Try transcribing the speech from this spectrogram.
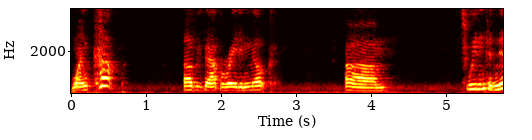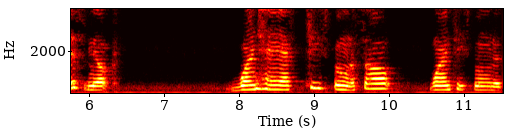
one cup of evaporated milk, um, sweetened condensed milk, one half teaspoon of salt, one teaspoon of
